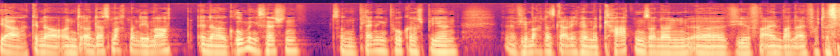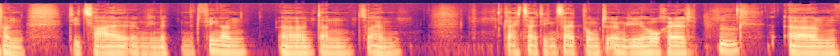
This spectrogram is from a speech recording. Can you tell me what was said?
ja, genau. Und, und das macht man eben auch in einer Grooming-Session, so ein Planning-Poker spielen. Äh, wir machen das gar nicht mehr mit Karten, sondern äh, wir vereinbaren einfach, dass man die Zahl irgendwie mit, mit Fingern äh, dann zu einem gleichzeitigen Zeitpunkt irgendwie hochhält. Mhm. Ähm,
